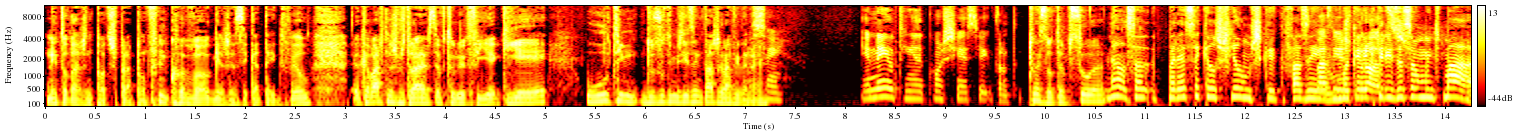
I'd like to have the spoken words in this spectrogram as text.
Nem toda a gente pode esperar por um filho com a Vogue e a Jéssica Ataíde vê-lo. Acabaste de nos mostrar esta fotografia que é o último dos últimos dias em que estás grávida, não é? Sim. Eu nem eu tinha consciência. Pronto, Tu és outra pessoa. Não, sabe, parece aqueles filmes que, fazem, Fazem uma caracterização muito má.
